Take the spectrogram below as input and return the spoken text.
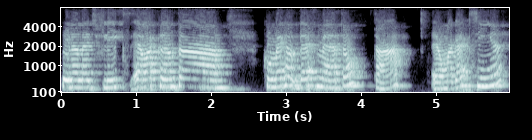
Tem na Netflix. Ela canta. Como é que é? Death Metal, tá? É uma gatinha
